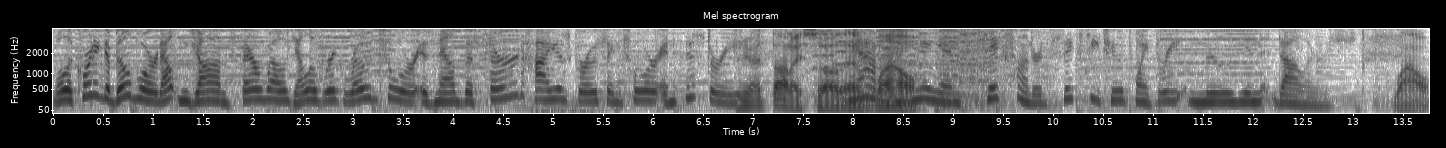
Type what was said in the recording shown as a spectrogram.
Well, according to Billboard, Elton John's Farewell Yellow Brick Road tour is now the third highest grossing tour in history. Yeah, I thought I saw that. Yeah, wow. bringing in $662.3 million. Wow.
